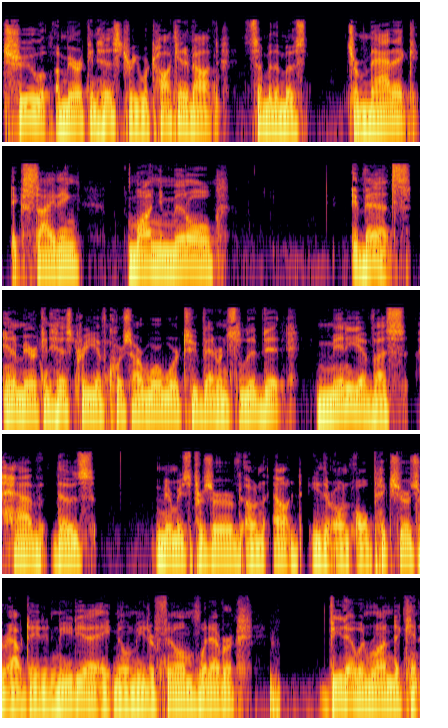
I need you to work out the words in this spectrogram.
true American history. We're talking about some of the most dramatic, exciting, monumental events in American history. Of course, our World War II veterans lived it. Many of us have those memories preserved on out, either on old pictures or outdated media, eight millimeter film, whatever. Vito and Rhonda can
